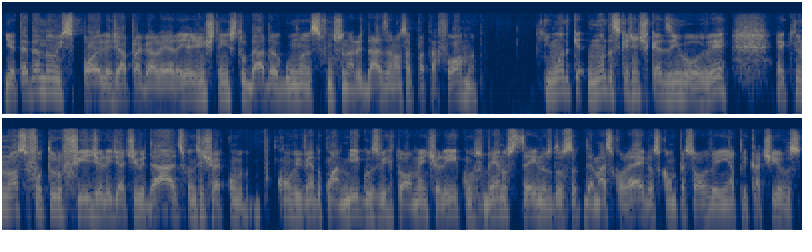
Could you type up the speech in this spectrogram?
E até dando um spoiler já para a galera, e a gente tem estudado algumas funcionalidades da nossa plataforma, e uma, uma das que a gente quer desenvolver é que no nosso futuro feed ali de atividades, quando você estiver convivendo com amigos virtualmente ali, com, vendo os treinos dos demais colegas, como o pessoal vê em aplicativos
